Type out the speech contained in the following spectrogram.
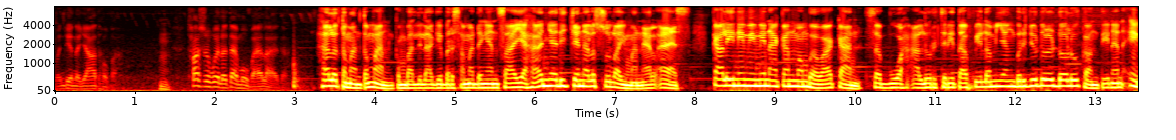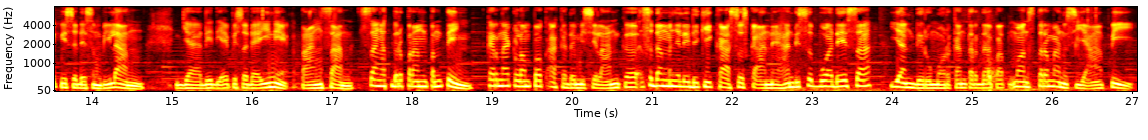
文殿的丫头吧？嗯，她是为了戴沐白来的。Halo teman-teman, kembali lagi bersama dengan saya hanya di channel Sulaiman LS. Kali ini Mimin akan membawakan sebuah alur cerita film yang berjudul Dolu Kontinen episode 9. Jadi di episode ini, Tangsan sangat berperan penting karena kelompok akademisi Lanke sedang menyelidiki kasus keanehan di sebuah desa yang dirumorkan terdapat monster manusia api.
